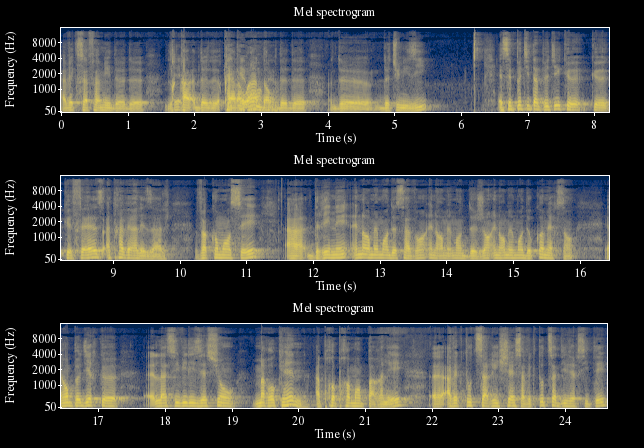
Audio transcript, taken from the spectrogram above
avec sa famille de de, de, de, de donc de, de Tunisie. Et c'est petit à petit que, que, que Fès, à travers les âges, va commencer à drainer énormément de savants, énormément de gens, énormément de commerçants. Et on peut dire que la civilisation marocaine, à proprement parler, euh, avec toute sa richesse, avec toute sa diversité,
